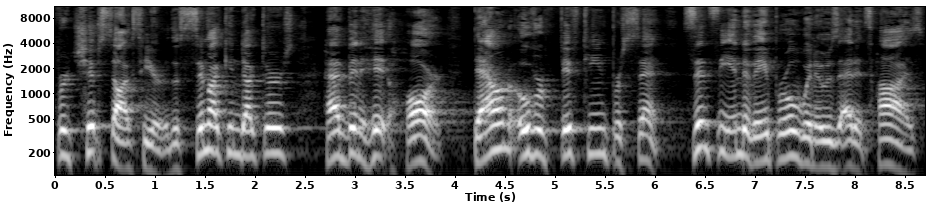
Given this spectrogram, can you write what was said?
for chip stocks here. The semiconductors have been hit hard, down over 15% since the end of April when it was at its highs.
